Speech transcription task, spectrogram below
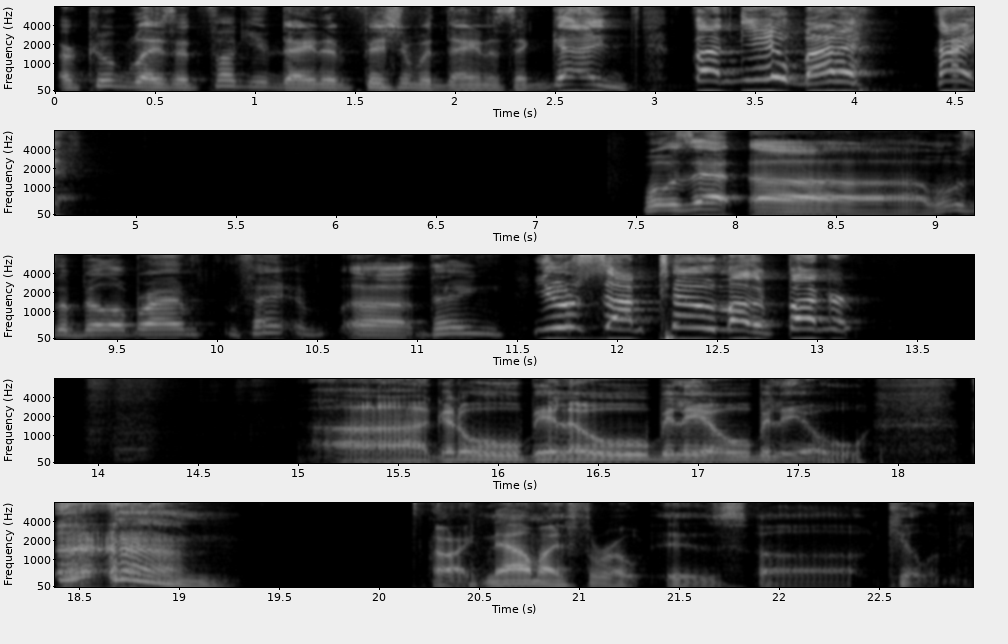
Or Coog Blaze said, Fuck you, Dana. Fishing with Dana said, God, fuck you, buddy. Hey. What was that? Uh, what was the Bill O'Brien fa- uh, thing? You suck too, motherfucker. Ah, good old Billy O, Billy O, Billy O. All right, now my throat is uh, killing me.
